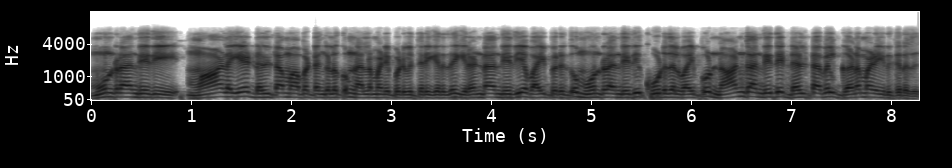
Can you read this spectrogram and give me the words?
மூன்றாம் தேதி மாலையே டெல்டா மாவட்டங்களுக்கும் நல்ல மழை பொழிவு தெரிகிறது. இரண்டாம் தேதியே வாய்ப்பு இருக்கு. மூன்றாம் தேதி கூடுதல் வாய்ப்பு. நான்காம் தேதி டெல்டாவில் கனமழை இருக்கிறது.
